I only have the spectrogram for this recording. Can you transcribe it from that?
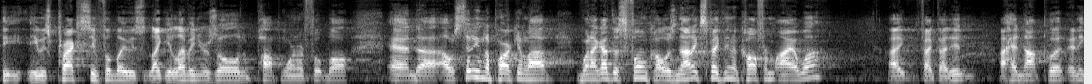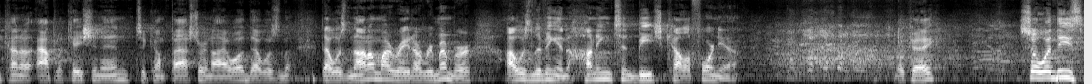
He, he was practicing football. He was like 11 years old, Pop Warner football. And uh, I was sitting in the parking lot when I got this phone call. I was not expecting a call from Iowa. I, in fact, I didn't. I had not put any kind of application in to come pastor in Iowa. That was, that was not on my radar. Remember, I was living in Huntington Beach, California. Okay? So when these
